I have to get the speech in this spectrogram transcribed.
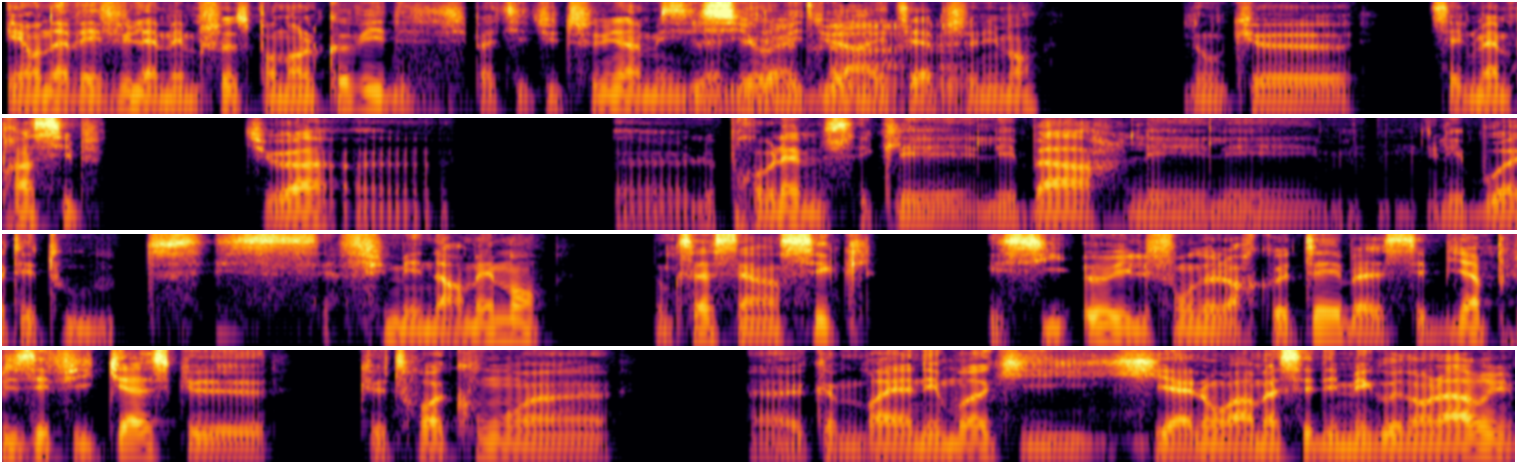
Et on avait vu la même chose pendant le Covid. Je sais pas si tu te souviens, mais Si, ils, si, ils ouais, avaient dû bien, arrêter ouais. absolument. Donc euh, c'est le même principe. Tu vois, euh, euh, le problème, c'est que les, les bars, les, les, les boîtes et tout, ça fume énormément. Donc ça, c'est un cycle. Et si eux, ils le font de leur côté, bah, c'est bien plus efficace que, que trois cons comme Brian et moi qui, qui allons ramasser des mégots dans la rue.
